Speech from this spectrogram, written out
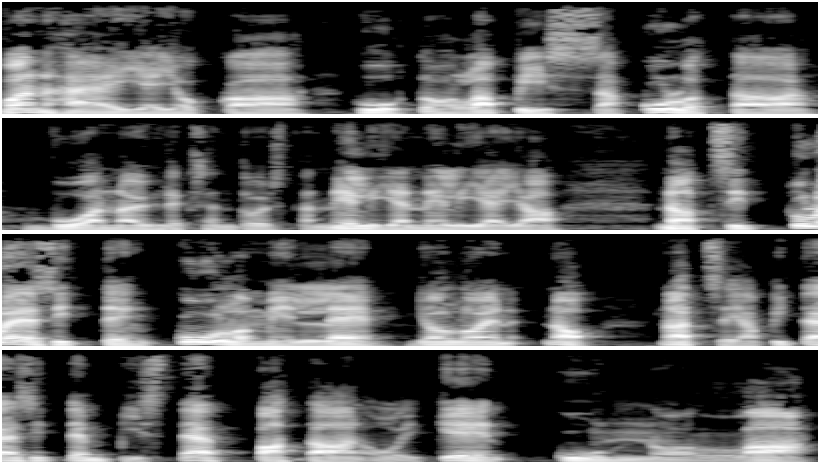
vanha äijä, joka huuhtoo Lapissa, kullottaa vuonna 1944 ja natsit tulee sitten kulmille, jolloin, no, natseja pitää sitten pistää pataan oikein kunnolla.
